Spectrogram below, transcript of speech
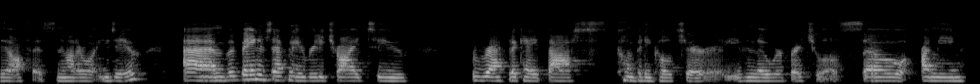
the office, no matter what you do. Um, but Bain have definitely really tried to replicate that company culture, even though we're virtual. So, I mean,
